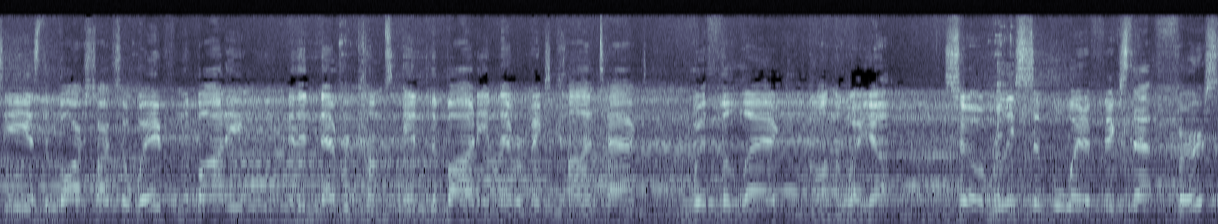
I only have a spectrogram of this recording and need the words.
see is the bar starts away from the body and it never comes into the body and never makes contact with the leg on the way up. So really simple way to fix that first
